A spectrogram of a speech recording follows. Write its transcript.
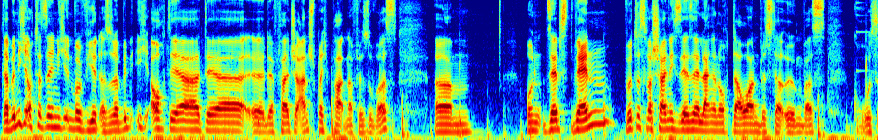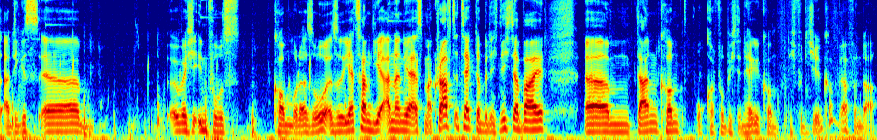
Da bin ich auch tatsächlich nicht involviert. Also da bin ich auch der, der, äh, der falsche Ansprechpartner für sowas. Ähm, und selbst wenn, wird es wahrscheinlich sehr, sehr lange noch dauern, bis da irgendwas Großartiges äh, irgendwelche Infos kommen oder so. Also jetzt haben die anderen ja erstmal Craft Attack, da bin ich nicht dabei. Ähm, dann kommt, oh Gott, wo bin ich denn hergekommen? Nicht von hier gekommen? Ja, von da.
